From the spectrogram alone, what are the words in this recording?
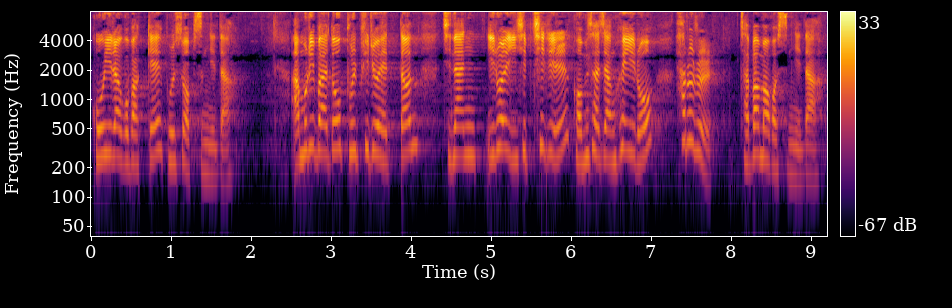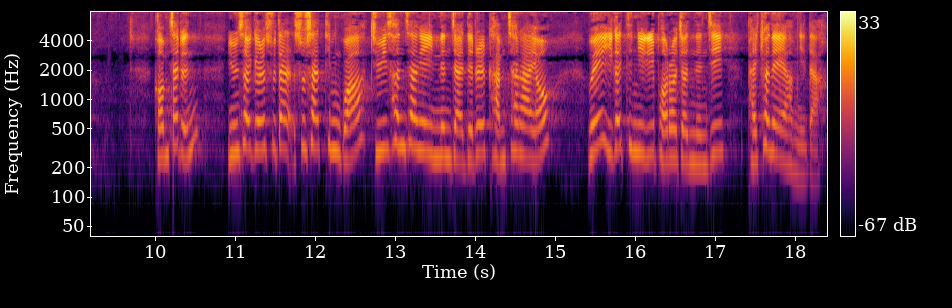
고의라고밖에 볼 수 없습니다. 아무리 봐도 불필요했던 지난 1월 27일 검사장 회의로 하루를 잡아먹었습니다. 검찰은 윤석열 수다- 수사팀과 주위 선상에 있는 자들을 감찰하여 왜 이 같은 일이 벌어졌는지 밝혀내야 합니다.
